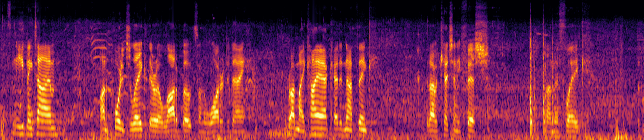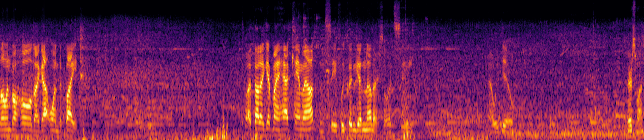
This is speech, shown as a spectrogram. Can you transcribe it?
It's an evening time on Portage Lake. There are a lot of boats on the water today. I brought my kayak. I did not think that I would catch any fish on this lake. But lo and behold, I got one to bite. I thought I'd get my hat cam out and see if we couldn't get another. So let's see how we do. There's one.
